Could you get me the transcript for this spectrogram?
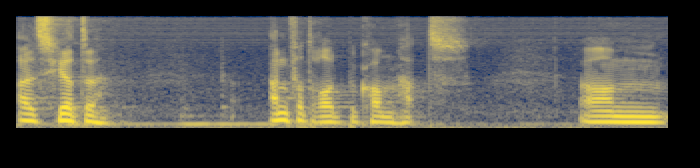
als Hirte anvertraut bekommen hat. Ähm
